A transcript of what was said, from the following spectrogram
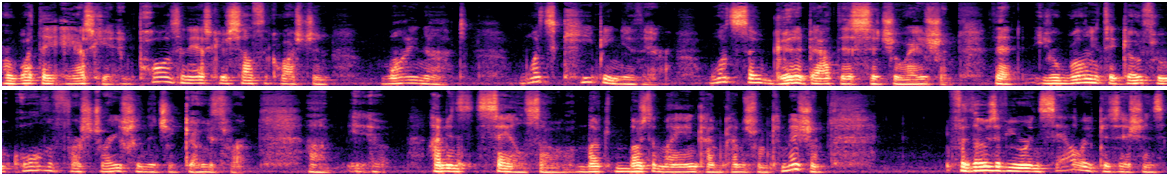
or what they ask you, and pause and ask yourself the question, "Why not? What's keeping you there?" What's so good about this situation that you're willing to go through all the frustration that you go through? Uh, I'm in sales, so much, most of my income comes from commission. For those of you who are in salary positions,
